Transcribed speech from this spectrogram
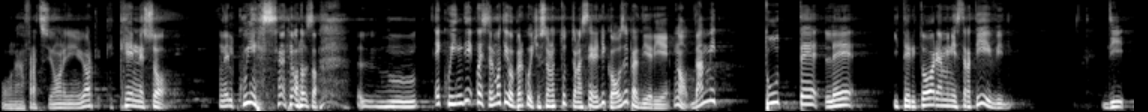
una frazione di New York, che, che ne so, nel Queens, non lo so. E quindi questo è il motivo per cui ci sono tutta una serie di cose per dirgli no, dammi tutte le i territori amministrativi di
